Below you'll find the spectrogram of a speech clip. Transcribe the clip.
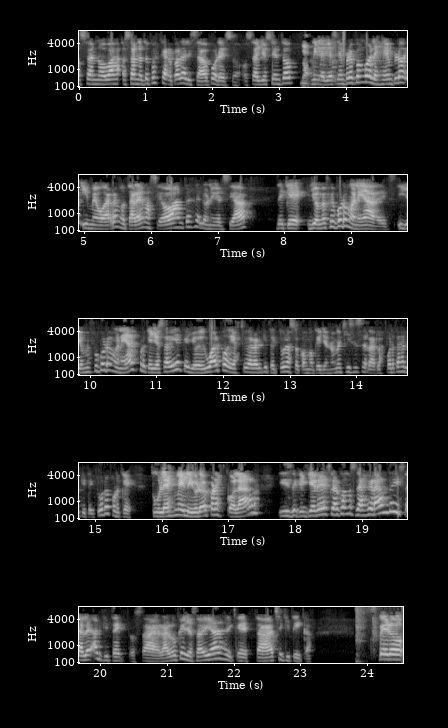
o sea, no vas, o sea, no te puedes quedar paralizado por eso. O sea, yo siento, No. mira, yo siempre pongo el ejemplo y me voy a remontar a demasiado antes de la universidad, de que yo me fui por humanidades. Y yo me fui por humanidades porque yo sabía que yo igual podía estudiar arquitectura. O sea, como que yo no me quise cerrar las puertas de arquitectura porque tú lees mi libro de preescolar y dice que quieres ser cuando seas grande y sale arquitecto. O sea, era algo que yo sabía desde que estaba chiquitica. Pero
